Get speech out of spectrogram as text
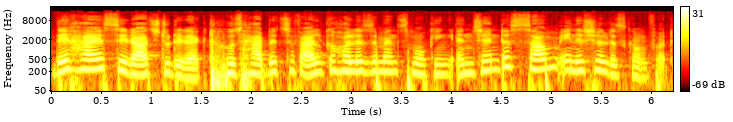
They hire Siraj to direct, whose habits of alcoholism and smoking engender some initial discomfort.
